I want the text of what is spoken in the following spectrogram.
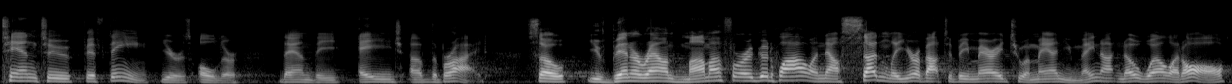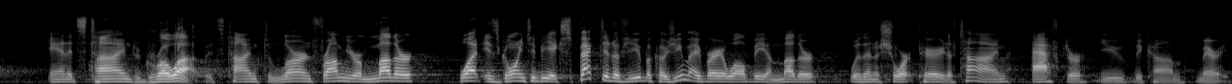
10 to 15 years older than the age of the bride. So you've been around mama for a good while, and now suddenly you're about to be married to a man you may not know well at all and it's time to grow up. It's time to learn from your mother what is going to be expected of you because you may very well be a mother within a short period of time after you become married.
